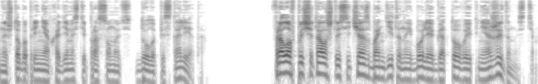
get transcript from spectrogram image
но чтобы при необходимости просунуть дуло пистолета. Фролов посчитал, что сейчас бандиты наиболее готовы к неожиданностям.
